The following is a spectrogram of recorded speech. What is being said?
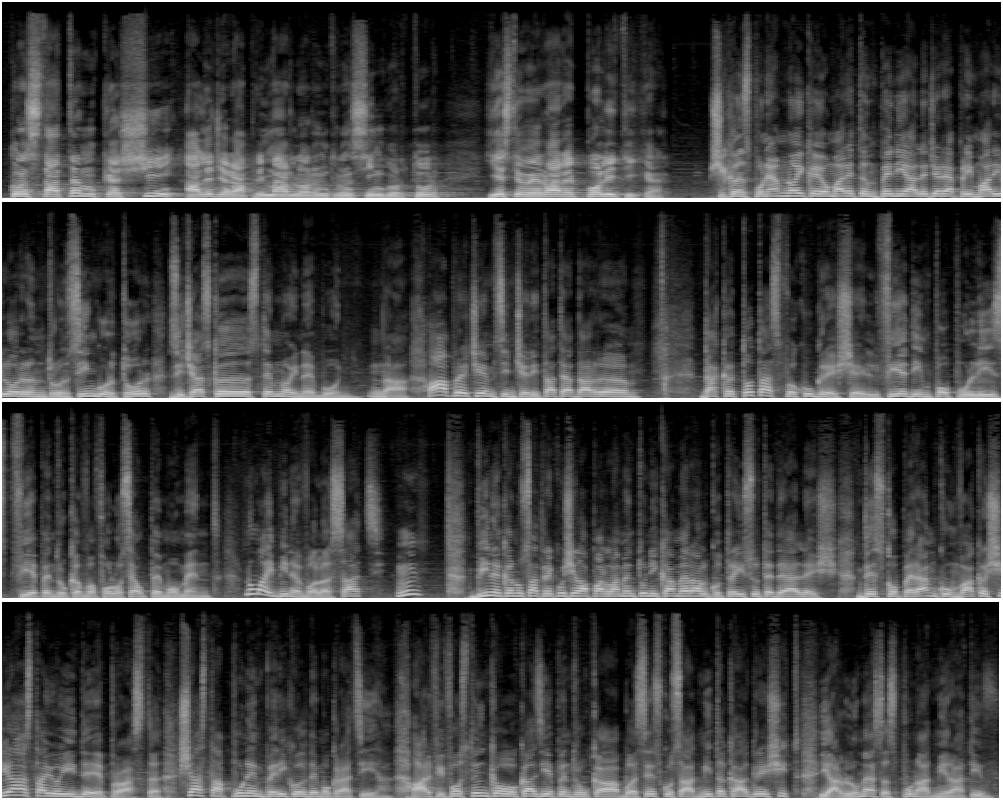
constatăm că și alegerea primarilor într-un singur tur este o eroare politică. Și când spuneam noi că e o mare tâmpenie alegerea primarilor într-un singur tur Ziceați că suntem noi nebuni Na, apreciem sinceritatea, dar uh, dacă tot ați făcut greșeli Fie din populism, fie pentru că vă foloseau pe moment Nu mai bine vă lăsați? Hm? Bine că nu s-a trecut și la Parlamentul unicameral cu 300 de aleși Descopeream cumva că și asta e o idee proastă Și asta pune în pericol democrația Ar fi fost încă o ocazie pentru ca Băsescu să admită că a greșit Iar lumea să spună admirativ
